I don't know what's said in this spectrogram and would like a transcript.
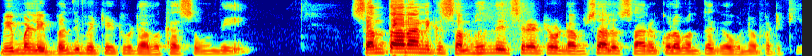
మిమ్మల్ని ఇబ్బంది పెట్టేటువంటి అవకాశం ఉంది. సంతానానికి సంబంధించినటువంటి అంశాలు సానుకూలవంతంగా ఉన్నప్పటికీ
